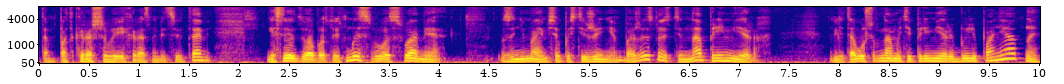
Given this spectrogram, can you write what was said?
там, подкрашивая их разными цветами, исследовать вопрос. То есть мы с, с вами занимаемся постижением божественности на примерах. Для того, чтобы нам эти примеры были понятны,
